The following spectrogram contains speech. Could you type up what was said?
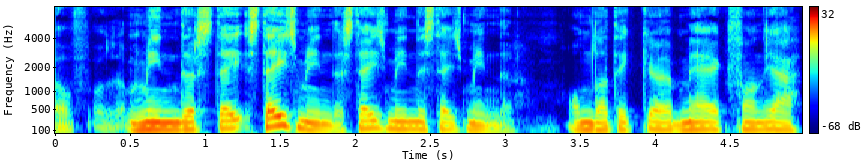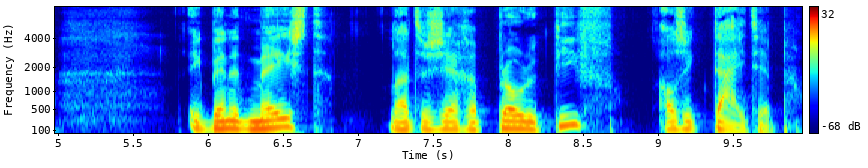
of minder, steeds, steeds minder, steeds minder, steeds minder. Omdat ik merk van ja, ik ben het meest, laten we zeggen, productief als ik tijd heb.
